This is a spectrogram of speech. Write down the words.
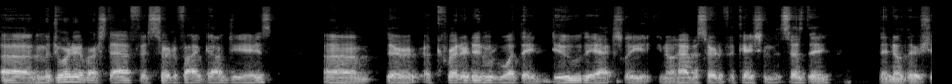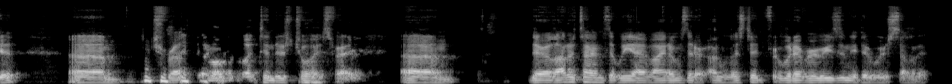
uh, the majority of our staff is certified ganjiers. Um, they're accredited in what they do. They actually, you know, have a certification that says they they know their shit. Um, trust them over bud tender's choice, right? Um, there are a lot of times that we have items that are unlisted for whatever reason. Either we're selling it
